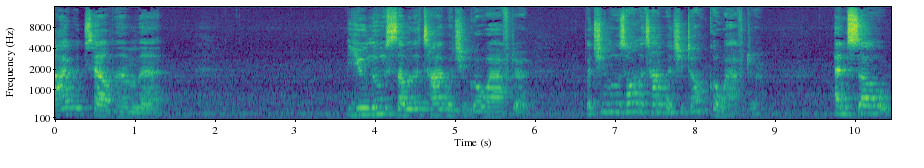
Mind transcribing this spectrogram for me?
I would tell them that you lose some of the time what you go after, but you lose all the time what you don't go after. And so,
